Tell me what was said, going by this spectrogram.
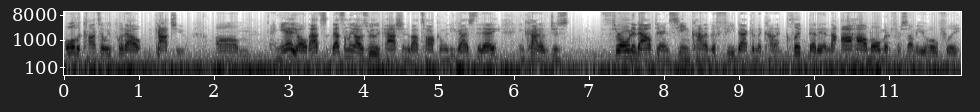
all the content we put out. We got you. Um, and yeah, y'all, that's that's something I was really passionate about talking with you guys today, and kind of just throwing it out there and seeing kind of the feedback and the kind of click that in the aha moment for some of you, hopefully.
